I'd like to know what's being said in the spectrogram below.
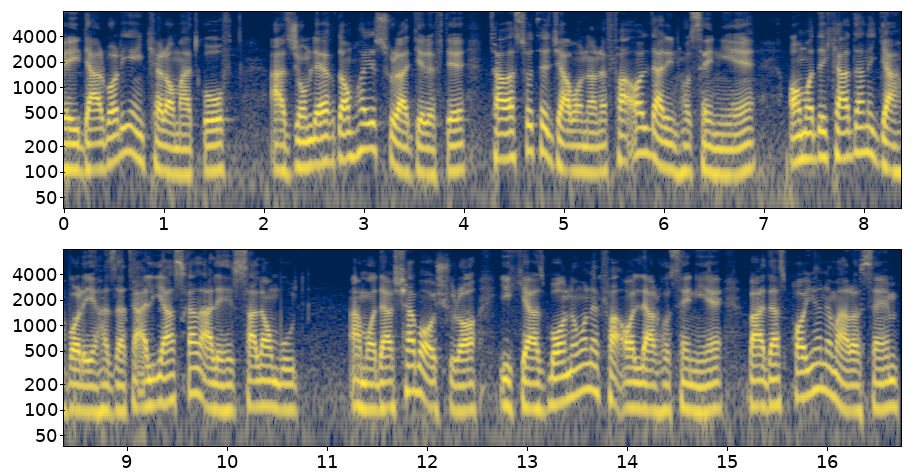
وی درباره این کرامت گفت از جمله اقدام‌های صورت گرفته توسط جوانان فعال در این حسینیه آماده کردن گهواره حضرت علی اصغر علیه السلام بود اما در شب آشورا یکی از بانوان فعال در حسینیه بعد از پایان مراسم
